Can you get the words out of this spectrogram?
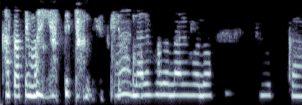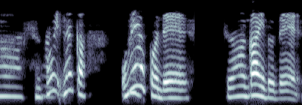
片手間にやってたんですけど。ああ、なるほど、なるほど。そっか、すごい、なんか、親子でツアーガイドで、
